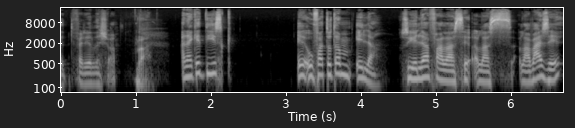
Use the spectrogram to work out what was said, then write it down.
et faré d'això. Va. En aquest disc eh, ho fa tot amb ella. O sigui, ella fa la, se- les, la base,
